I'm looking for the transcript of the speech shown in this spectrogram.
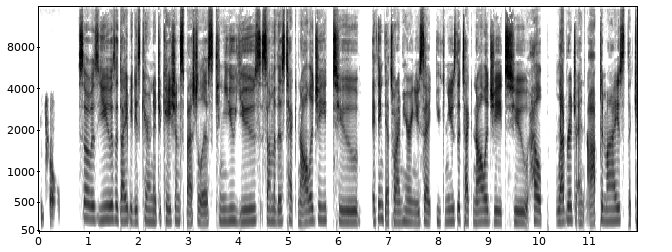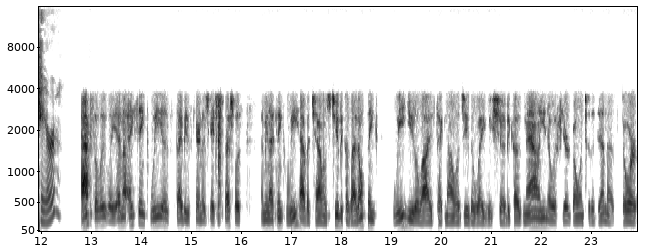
control. So, as you, as a diabetes care and education specialist, can you use some of this technology to? I think that's what I'm hearing you say. You can use the technology to help leverage and optimize the care. Absolutely. And I think we, as diabetes care and education specialists, I mean, I think we have a challenge too, because I don't think we utilize technology the way we should. Because now, you know, if you're going to the dentist or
